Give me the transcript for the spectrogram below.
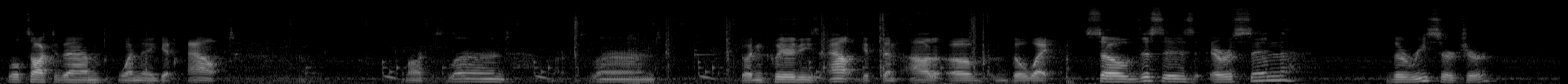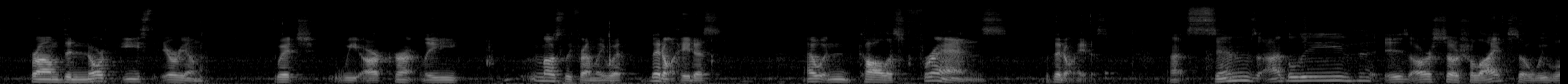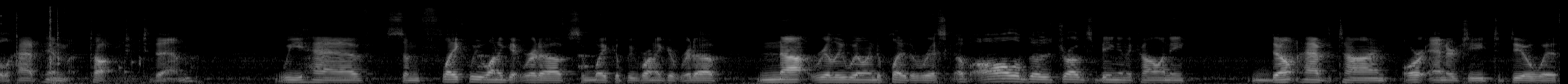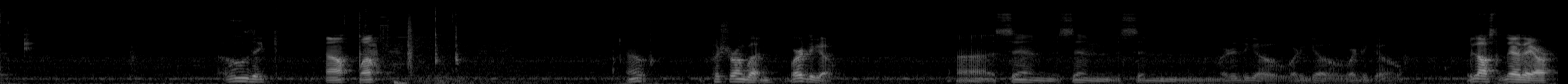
We'll talk to them when they get out. Marcus learned. Learned. Go ahead and clear these out. Get them out of the way. So this is Erison, the researcher from the Northeast Irium, which we are currently mostly friendly with. They don't hate us. I wouldn't call us friends, but they don't hate us. Uh, Sims, I believe, is our socialite, so we will have him talk to them. We have some Flake we want to get rid of, some Wake Up we want to get rid of. Not really willing to play the risk of all of those drugs being in the colony. Don't have the time or energy to deal with. Oh, they... Oh, well. Oh. Push the wrong button. Where'd it go? Uh, sim, sim, sim. Where did it go? Where'd it go? Where'd it go? We lost. There they are.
